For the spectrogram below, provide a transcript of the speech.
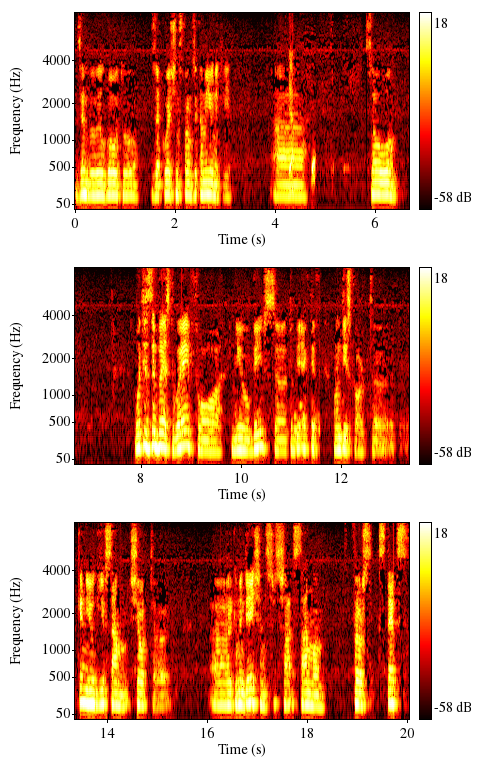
then we will go to the questions from the community. Uh, yeah. So, what is the best way for new babes uh, to be active on Discord? Uh, can you give some short uh, uh, recommendations, some um, first steps?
